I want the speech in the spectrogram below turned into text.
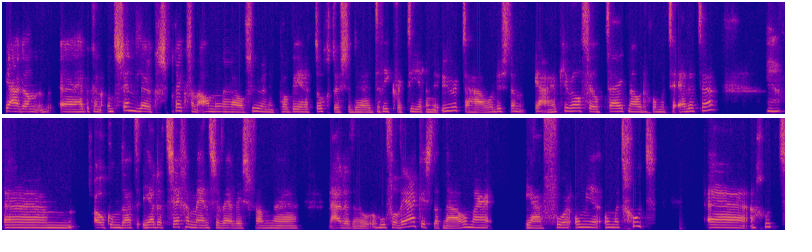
ja, dan uh, heb ik een ontzettend leuk gesprek van anderhalf uur. En ik probeer het toch tussen de drie kwartier en een uur te houden. Dus dan ja, heb je wel veel tijd nodig om het te editen. Ja. Um, ook omdat, ja, dat zeggen mensen wel eens van, uh, nou, dat, hoeveel werk is dat nou? Maar ja, voor, om, je, om het goed, uh, een goed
